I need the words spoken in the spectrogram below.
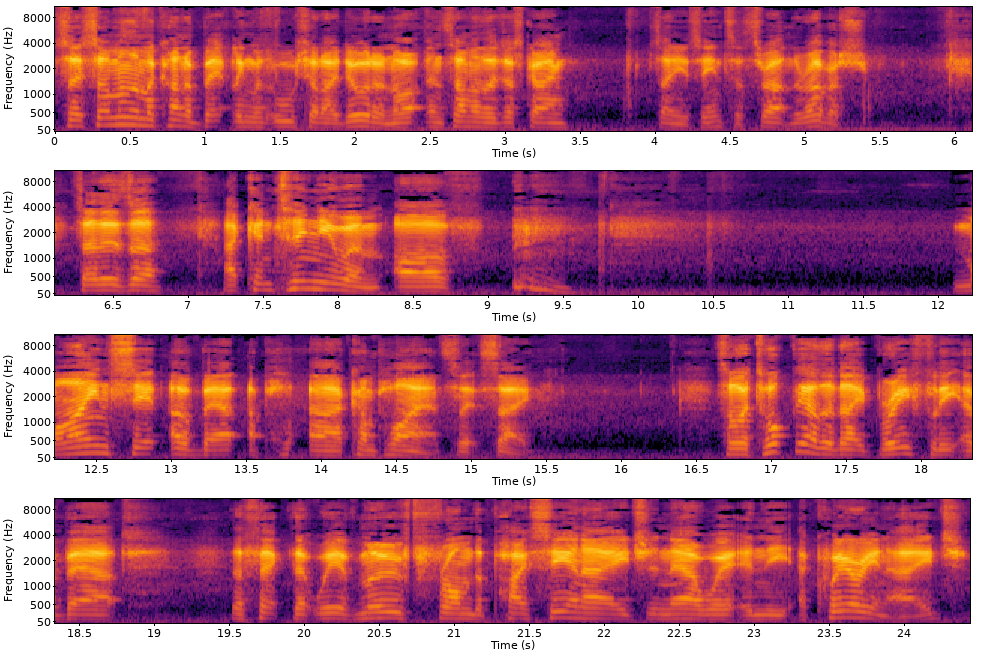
So some of them are kind of battling with, oh, should I do it or not? And some of them are just going, it's only a census, throw it in the rubbish. So there's a, a continuum of mindset about uh, compliance, let's say. So I talked the other day briefly about the fact that we have moved from the Piscean age and now we're in the Aquarian age.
